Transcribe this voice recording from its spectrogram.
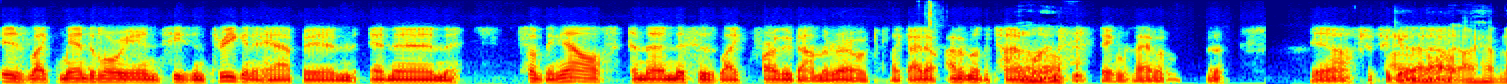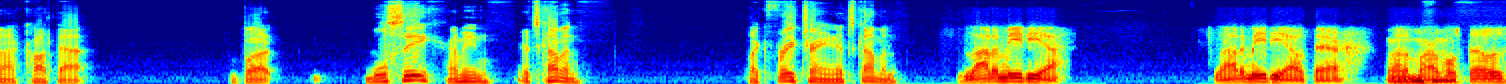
is like Mandalorian season three going to happen and then something else, and then this is like farther down the road? Like I don't I don't know the timeline know. of these things. I haven't. Yeah, I have to figure that know. out. I, have not caught that, but we'll see. I mean, it's coming. Like freight train, it's coming. A lot of media. A lot of media out there. A lot of Mhm. Marvel shows.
